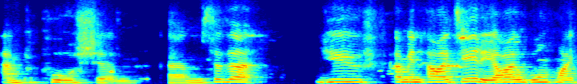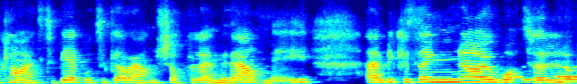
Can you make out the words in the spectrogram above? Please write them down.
and proportion, um, so that you i mean ideally i want my clients to be able to go out and shop alone without me um, because they know what to look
